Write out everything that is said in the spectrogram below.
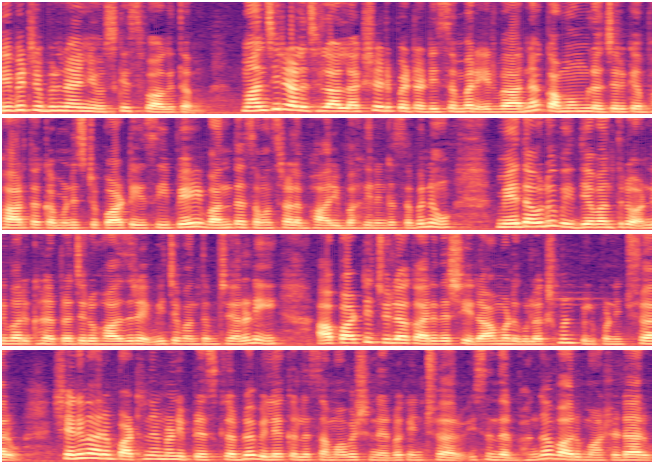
టీవీ ట్రిపుల్ నైన్ న్యూస్కి స్వాగతం. మంచిర్యాల జిల్లా లక్షడిపేట డిసెంబర్ ఇరవై ఆరున ఖమ్మంలో జరిగే భారత కమ్యూనిస్టు పార్టీ సిపిఐ వంద సంవత్సరాల భారీ బహిరంగ సభను మేధావులు విద్యావంతులు అన్ని వర్గాల ప్రజలు హాజరై విజయవంతం చేయాలని ఆ పార్టీ జిల్లా కార్యదర్శి రామడుగు లక్ష్మణ్ పిలుపునిచ్చారు. శనివారం పట్టణంలోని ప్రెస్ క్లబ్లో విలేకరుల సమావేశం నిర్వహించారు. ఈ సందర్భంగా వారు మాట్లాడారు.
